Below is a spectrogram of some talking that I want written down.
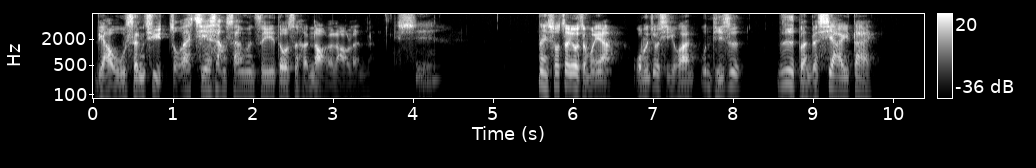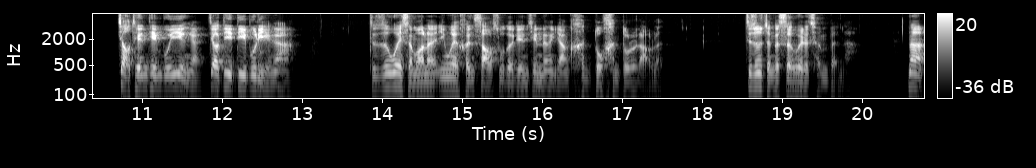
了无生趣，走在街上三分之一都是很老的老人是，那你说这又怎么样？我们就喜欢。问题是日本的下一代叫天天不应啊，叫地地不灵啊。这是为什么呢？因为很少数的年轻人养很多很多的老人，这就是整个社会的成本啊。那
